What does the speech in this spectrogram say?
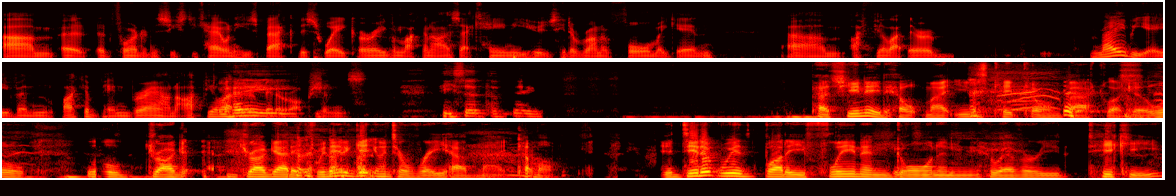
um, at, at 460k when he's back this week, or even like an Isaac Heaney who's hit a run of form again. Um, I feel like there are maybe even like a Ben Brown. I feel like hey, there are better options. He said the thing. Patch, you need help, mate. You just keep going back like a little little drug drug addict. We need to get you into rehab, mate. Come on. You did it with Buddy Flynn and Hickey. Gawn and whoever you Hickey,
